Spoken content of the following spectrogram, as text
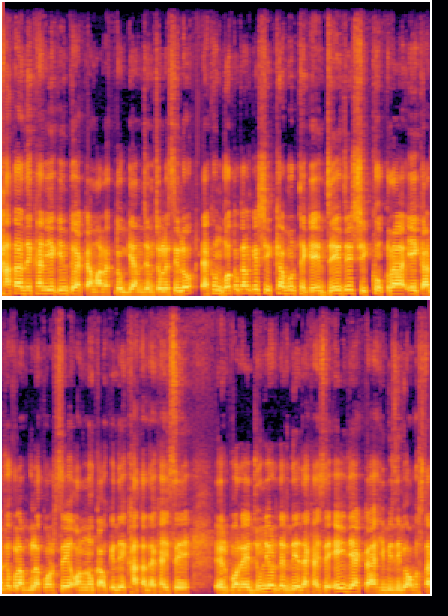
খাতা দেখা নিয়ে কিন্তু একটা মারাত্মক গ্যাম জ্যাম চলেছিল। এখন গতকালকে শিক্ষা বোর্ড থেকে যে যে শিক্ষকরা এই কার্যকলাপগুলো করছে, অন্য কাউকে দিয়ে খাতা দেখাইছে, এরপরে জুনিয়রদের দিয়ে দেখাইছে, এই যে একটা হিবিজিবি অবস্থা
